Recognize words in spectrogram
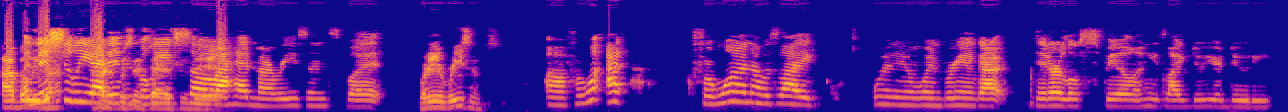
I believe Initially, I didn't 100% believe so. dead. I had my reasons, but What are your reasons? uh, for one, I for one, I was like when you know, when Brienne got did her little spill and he's like, "Do your duty."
